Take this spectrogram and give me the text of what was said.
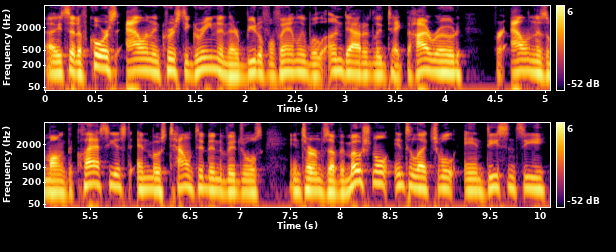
Uh, he said, of course, Allen and Christy Greene and their beautiful family will undoubtedly take the high road, for Allen is among the classiest and most talented individuals in terms of emotional, intellectual, and decency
